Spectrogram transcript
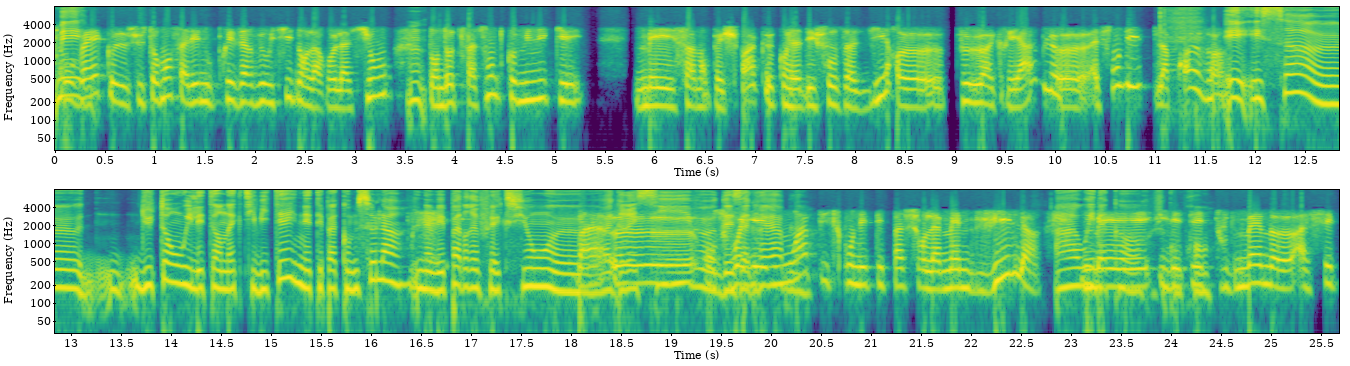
Mais- trouvais que justement, ça allait nous préserver aussi dans la relation, Mm. dans notre façon de communiquer. Mais ça n'empêche pas que quand il y a des choses à se dire euh, peu agréables, euh, elles sont dites. La preuve. Et, et ça, euh, du temps où il était en activité, il n'était pas comme cela. Il n'avait pas de réflexion Bah, agressive, on se désagréable. moins puisqu'on n'était pas sur la même ville. Ah oui, mais il était tout de même assez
